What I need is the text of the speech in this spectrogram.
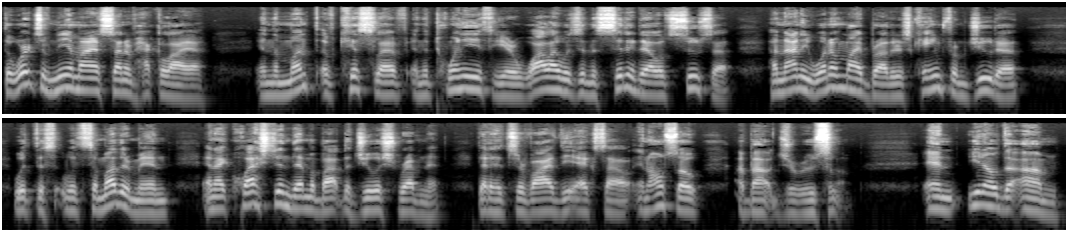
"The words of Nehemiah son of Hachaliah, in the month of Kislev, in the twentieth year, while I was in the citadel of Susa, Hanani, one of my brothers, came from Judah with this with some other men, and I questioned them about the Jewish remnant that had survived the exile, and also about Jerusalem. And you know the um."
